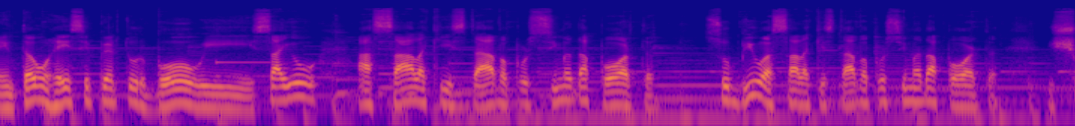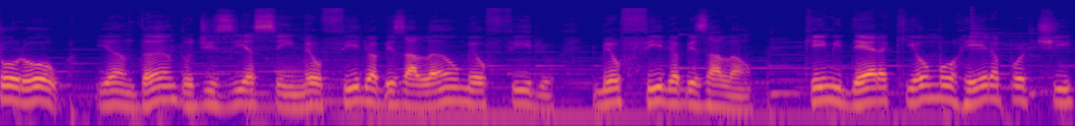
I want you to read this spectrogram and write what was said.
Então o rei se perturbou e saiu à sala que estava por cima da porta. Subiu à sala que estava por cima da porta e chorou e andando dizia assim: Meu filho Abisalão, meu filho, meu filho Abisalão. Quem me dera que eu morrera por ti,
